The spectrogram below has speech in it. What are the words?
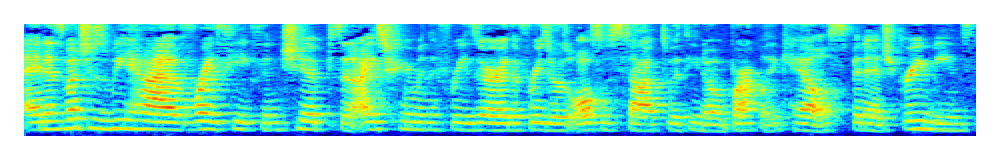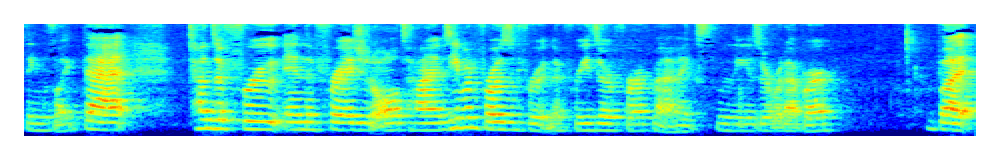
And as much as we have rice cakes and chips and ice cream in the freezer, the freezer is also stocked with, you know, broccoli, kale, spinach, green beans, things like that tons of fruit in the fridge at all times, even frozen fruit in the freezer for if Matt makes smoothies or whatever. But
